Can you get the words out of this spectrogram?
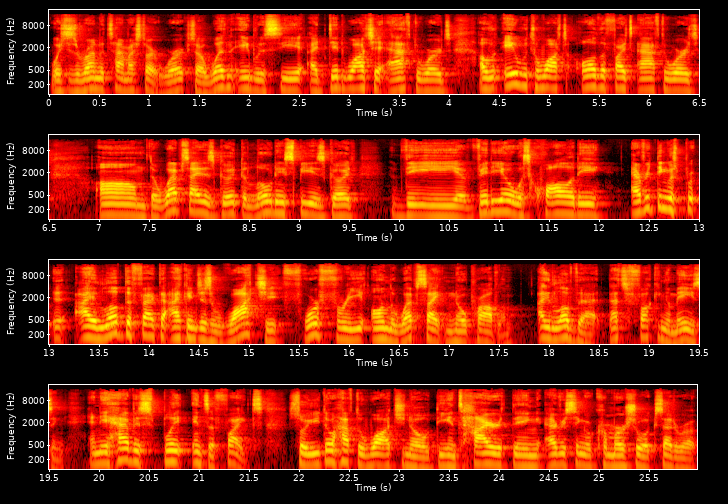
which is around the time I start work. So I wasn't able to see it. I did watch it afterwards. I was able to watch all the fights afterwards. Um, the website is good. The loading speed is good. The video was quality. Everything was. I love the fact that I can just watch it for free on the website, no problem. I love that. That's fucking amazing. And they have it split into fights. So you don't have to watch, you know, the entire thing, every single commercial, etc.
